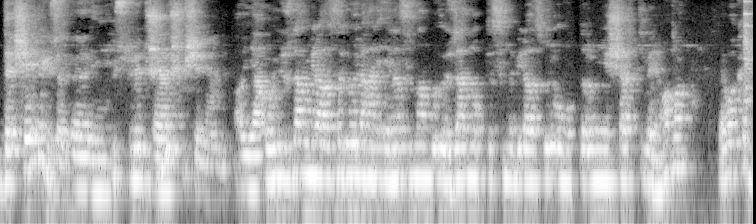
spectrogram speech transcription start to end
de şey de güzel. E, üstüne düşünmüş bir şey yani. Ya o yüzden biraz da böyle hani en azından bu özel noktasında biraz böyle umutlarımı yeşertti benim ama ya bakalım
